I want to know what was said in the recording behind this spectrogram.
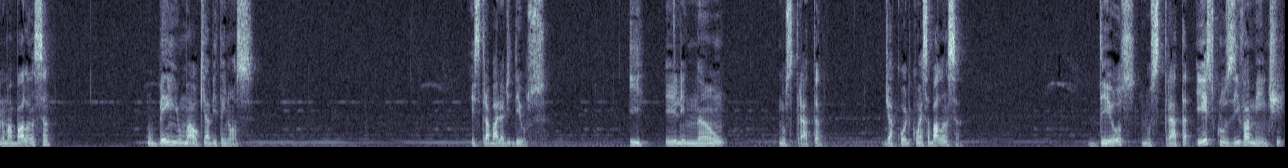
numa balança o bem e o mal que habita em nós. Esse trabalho é de Deus. E ele não nos trata de acordo com essa balança. Deus nos trata exclusivamente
